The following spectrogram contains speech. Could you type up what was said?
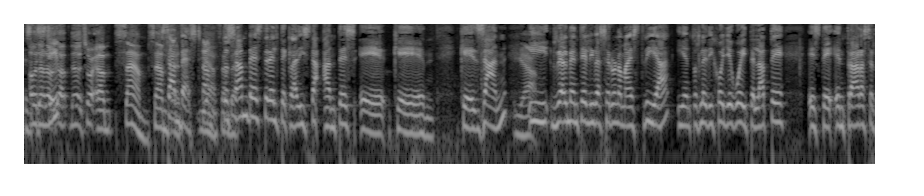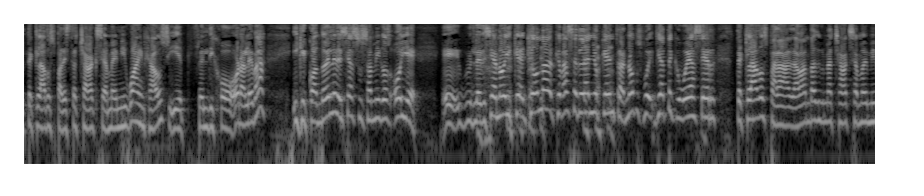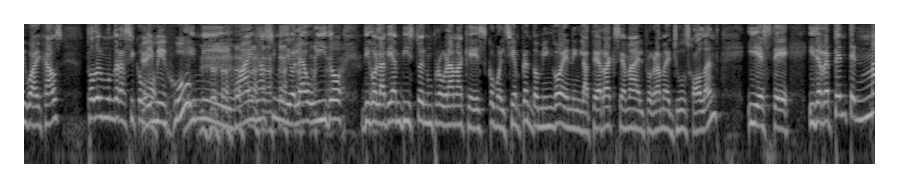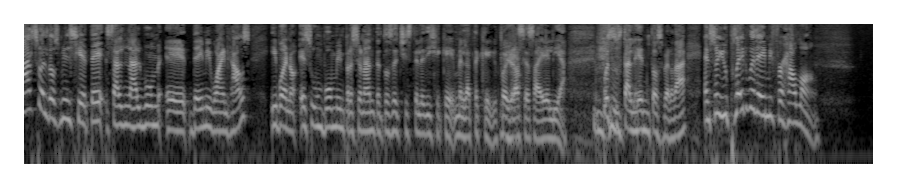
Is Oh no, no, Steve? no, no, sorry. Um, Sam, Sam, Sam Best. Yeah, Sam Entonces, Best. Sam Best era el tecladista antes eh, que, que Zan. Yeah. Y realmente él iba a hacer una maestría. Y entonces le dijo, oye, güey, te late este, entrar a hacer teclados para esta chava que se llama Amy Winehouse. Y eh, pues, él dijo, órale, va. Y que cuando él le decía a sus amigos, oye, eh, le decían, oye, ¿qué, ¿qué onda? ¿Qué va a ser el año que entra? No, pues voy- fíjate que voy a hacer teclados para la banda de una chava que se llama Amy Winehouse. Todo el mundo era así como... Amy who? Amy Winehouse y medio la he oído. Digo, la habían visto en un programa que es como el siempre en domingo en Inglaterra, que se llama el programa de Jules Holland. Y este, y de repente en marzo del 2007 sale un álbum eh, de Amy Winehouse. Y bueno, es un boom impresionante. Entonces el chiste le dije que me late que fue Yeah. gracias a él y a pues sus talentos, ¿verdad? And so you played with Amy for how long?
